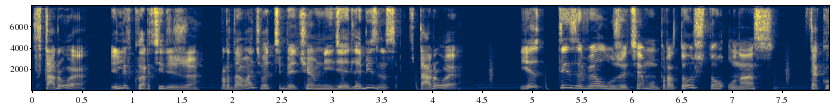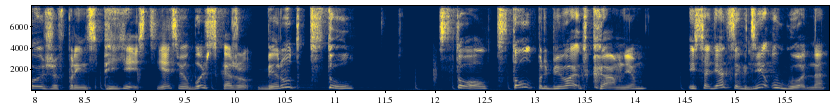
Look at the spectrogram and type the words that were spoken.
Второе. Или в квартире же. Продавать вот тебе чем не идея для бизнеса. Второе. Я, ты завел уже тему про то, что у нас такое же в принципе есть. Я тебе больше скажу. Берут стул, стол, стол прибивают камнем и садятся где угодно.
